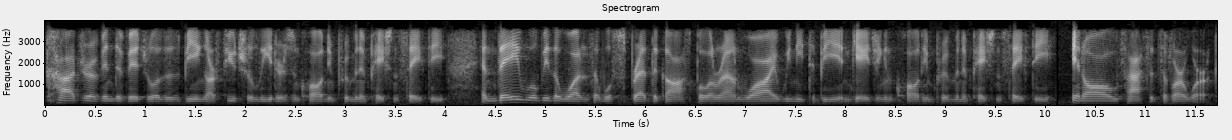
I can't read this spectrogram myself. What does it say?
cadre of individuals as being our future leaders in quality improvement and patient safety. And they will be the ones that will spread the gospel around why we need to be engaging in quality improvement and patient safety in all facets of our work.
